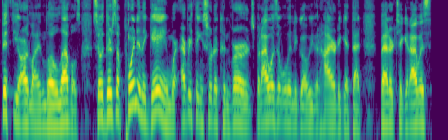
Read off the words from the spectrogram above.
fifty yard line low levels. So there's a point in the game where everything sort of converged, but I wasn't willing to go even higher to get that better ticket. I was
